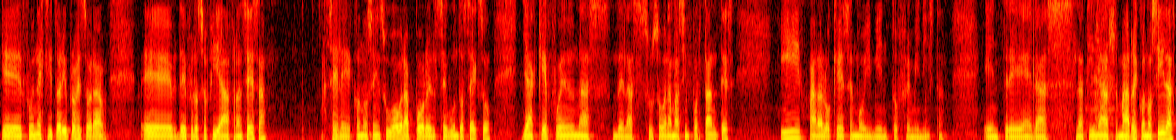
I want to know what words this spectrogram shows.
que fue una escritora y profesora eh, de filosofía francesa. Se le conoce en su obra por el segundo sexo, ya que fue una de las, sus obras más importantes y para lo que es el movimiento feminista. Entre las latinas más reconocidas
